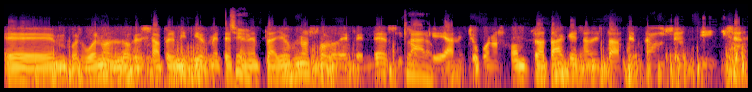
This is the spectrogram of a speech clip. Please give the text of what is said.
eh, pues bueno, lo que les ha permitido meterse en el playoff no es solo defender, sino que han hecho buenos contraataques, han estado acertados y, han,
